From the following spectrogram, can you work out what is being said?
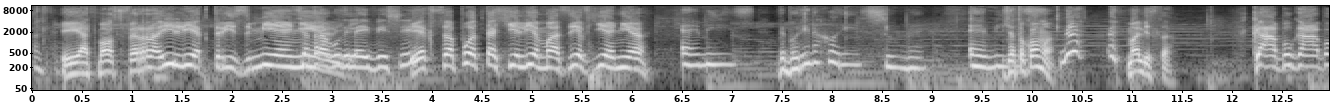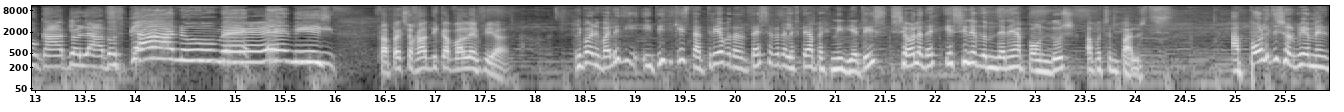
μάλιστα. Η ατμόσφαιρα ηλεκτρισμένη. Ποιο τραγούδι λέει η Βύση. Έξω από τα χείλια μαζί ευγένεια. Εμείς δεν μπορεί να χωρίσουμε. Εμείς. Για το κόμμα. Ναι. Μάλιστα. Κάπου κάπου κάποιο λάθος κάνουμε εμείς. Θα παίξω χάντικα Βαλένθια. Λοιπόν, η Βαλήθη ιτήθηκε στα τρία από τα τέσσερα τελευταία παιχνίδια της. Σε όλα δέχτηκε συν 79 πόντους από τους αντιπάλους της. Απόλυτη ισορροπία με,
